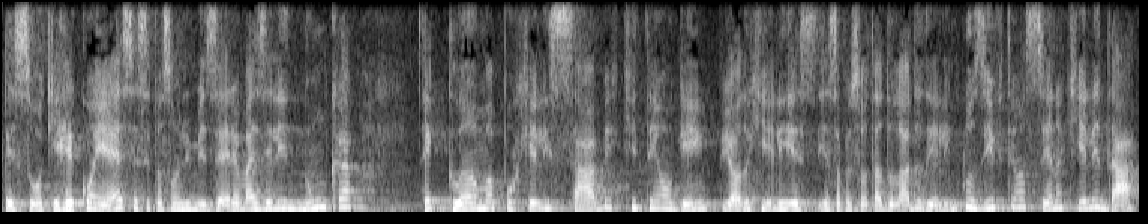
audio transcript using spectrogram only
pessoa que reconhece a situação de miséria, mas ele nunca reclama porque ele sabe que tem alguém pior do que ele e essa pessoa está do lado dele. Inclusive tem uma cena que ele dá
